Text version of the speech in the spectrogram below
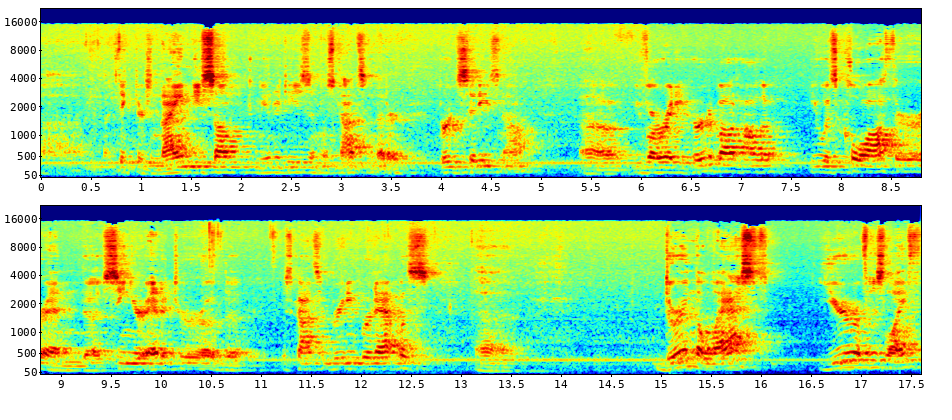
um, I think there's 90 some communities in Wisconsin that are bird cities now. Uh, you've already heard about how the, he was co-author and uh, senior editor of the Wisconsin Breeding Bird Atlas. Uh, during the last year of his life,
